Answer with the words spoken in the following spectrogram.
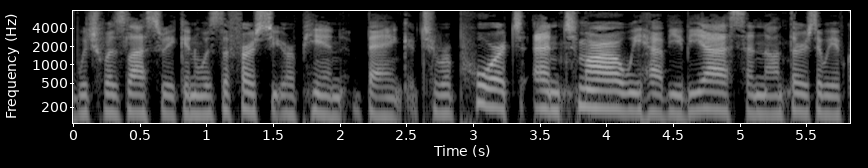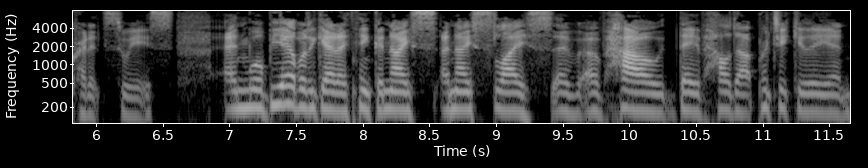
which was last week and was the first European bank to report. And tomorrow we have UBS, and on Thursday we have Credit Suisse. And we'll be able to get, I think, a nice a nice slice of, of how they've held up, particularly in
